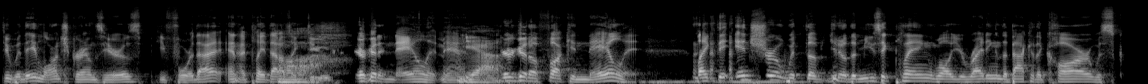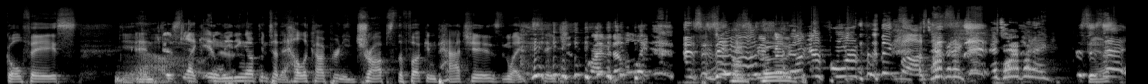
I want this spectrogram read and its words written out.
dude when they launched ground zeros before that and i played that i was like dude Ah. they're gonna nail it man Yeah. they're gonna fucking nail it like the intro with the you know the music playing while you're riding in the back of the car with skullface Yeah. and just like in leading up into the helicopter and he drops the fucking patches and like Snake's just climbing up. I'm like, this is it. This is good. Metal Gear 4 for the big boss. It's happening. It's happening. This is it.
